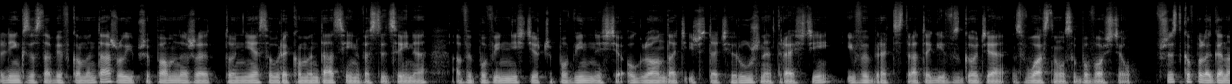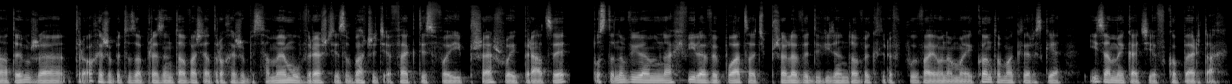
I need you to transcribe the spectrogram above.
Link zostawię w komentarzu i przypomnę, że to nie są rekomendacje inwestycyjne, a wy powinniście czy powinnyście oglądać i czytać różne treści i wybrać strategię w zgodzie z własną osobowością. Wszystko polega na tym, że trochę, żeby to zaprezentować, a trochę, żeby samemu wreszcie zobaczyć efekty swojej przeszłej pracy, postanowiłem na chwilę wypłacać przelewy dywidendowe, które wpływają na moje konto maklerskie i zamykać je w kopertach.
